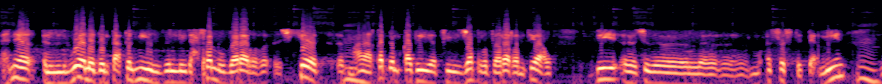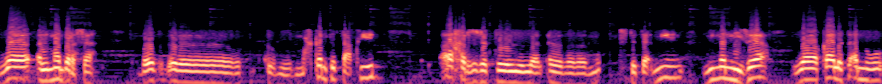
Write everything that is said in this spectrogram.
هنا الوالد نتاع التلميذ اللي يحصل له ضرر شكاد معناها قدم قضية في جبر الضرر نتاعو بمؤسسة التأمين م. والمدرسة محكمة التعقيد أخرجت مؤسسة التأمين من النزاع وقالت أنه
